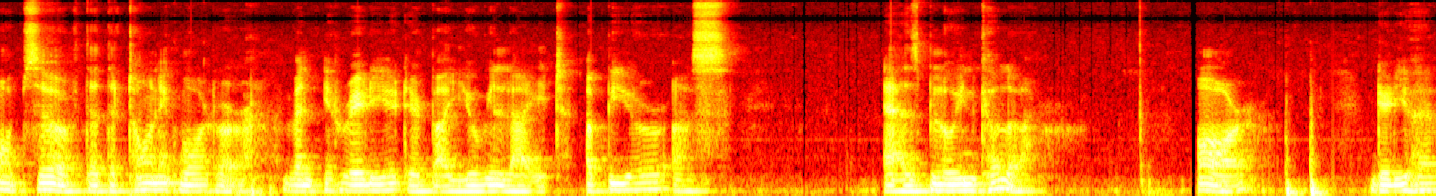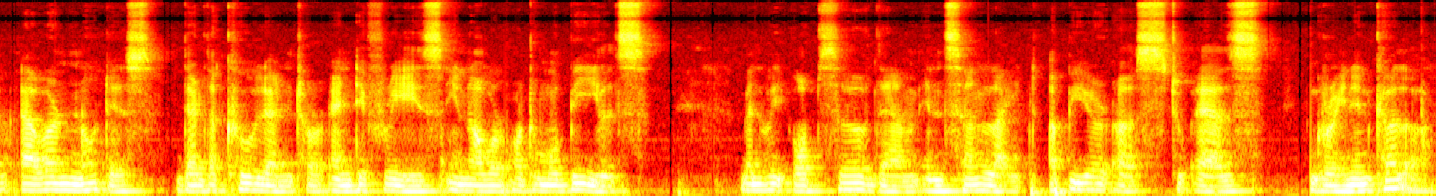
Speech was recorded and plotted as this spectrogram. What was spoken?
observed that the tonic water when irradiated by UV light appear as, as blue in color? Or did you have ever noticed that the coolant or antifreeze in our automobiles, when we observe them in sunlight, appear us to as green in color?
